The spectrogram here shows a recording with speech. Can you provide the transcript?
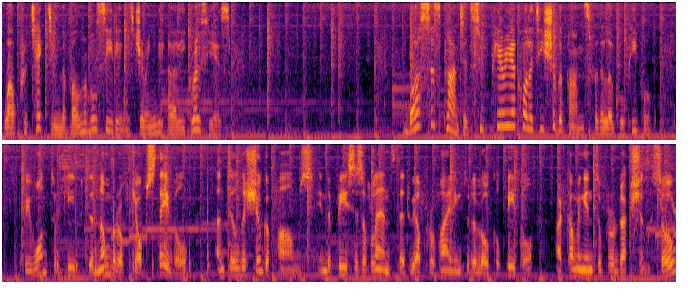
while protecting the vulnerable seedlings during the early growth years. BOS has planted superior quality sugar palms for the local people. We want to keep the number of jobs stable until the sugar palms in the pieces of land that we are providing to the local people are coming into production. So,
